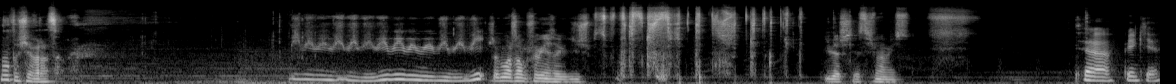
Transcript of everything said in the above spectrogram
No to się wracamy. Że można przewinąć jak gdzieś... I wiesz, jesteśmy na miejscu. Tak, pięknie.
